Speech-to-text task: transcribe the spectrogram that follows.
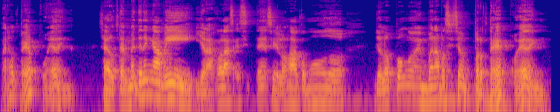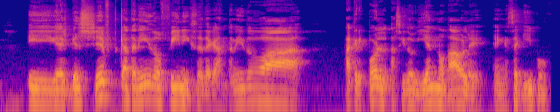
bueno, ustedes pueden. O sea, ustedes me tienen a mí y yo les hago las existencias y los acomodo, yo los pongo en buena posición, pero ustedes pueden. Y el, el shift que ha tenido Phoenix desde que han tenido a, a Chris Paul ha sido bien notable en ese equipo.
